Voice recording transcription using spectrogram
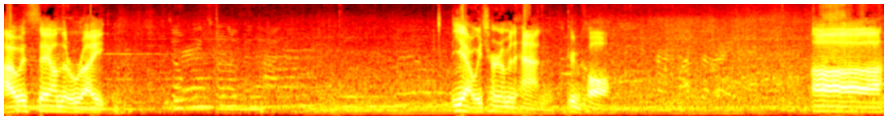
I would say on the right. Yeah, we turn on Manhattan. Good call. Uh,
